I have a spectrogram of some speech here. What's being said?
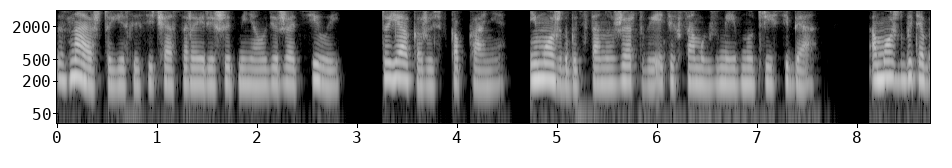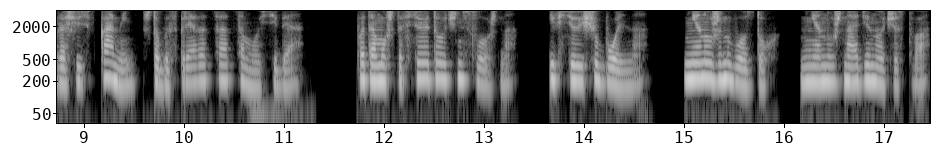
Знаю, что если сейчас Рэй решит меня удержать силой, то я окажусь в капкане и, может быть, стану жертвой этих самых змей внутри себя. А может быть, обращусь в камень, чтобы спрятаться от самой себя. Потому что все это очень сложно. И все еще больно. Мне нужен воздух. Мне нужно одиночество.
